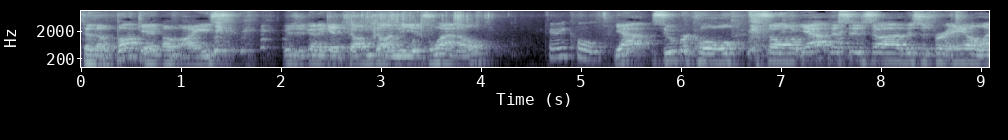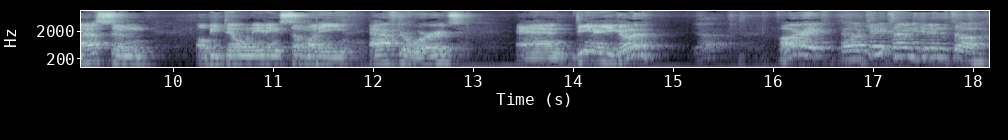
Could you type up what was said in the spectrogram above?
to the bucket of ice, which is going to get dumped on me as well. Very cold. Yeah, super cold. So yeah, this is uh, this is for ALS, and I'll be donating some money afterwards. And Dean, are you good? Yeah. All right. Okay, time to get in the tub.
